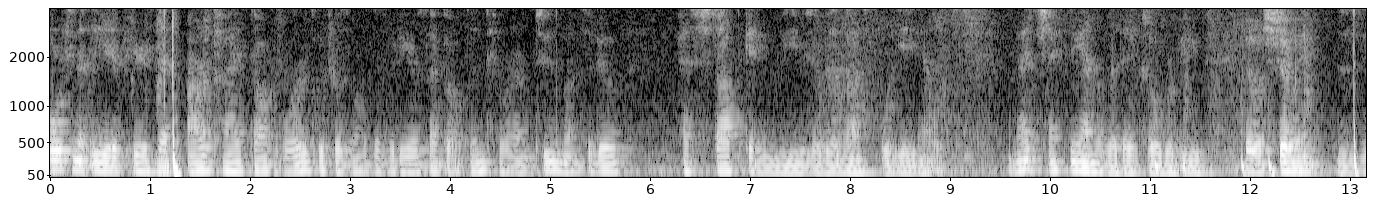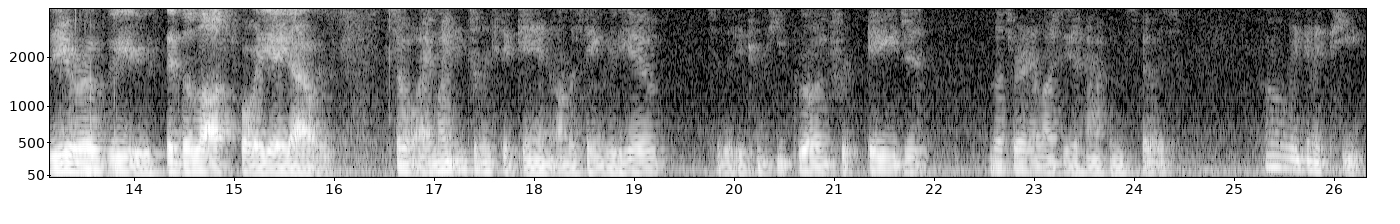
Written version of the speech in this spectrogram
Unfortunately, it appears that archive.org, which was one of the videos that got linked around two months ago, has stopped getting views over the last 48 hours. When I checked the analytics overview, it was showing zero views in the last 48 hours. So I might need to link it again on the same video so that it can keep growing for ages. That's very unlikely to happen, so it's probably gonna keep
